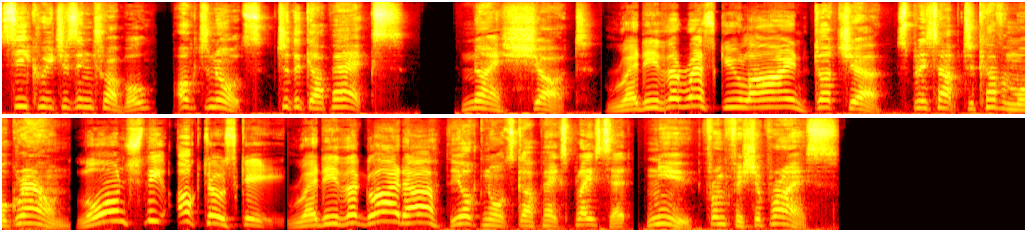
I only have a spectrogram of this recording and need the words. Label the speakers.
Speaker 1: Sea creatures in trouble? Octonauts, to the GUP-X! Nice shot.
Speaker 2: Ready the rescue line.
Speaker 1: Gotcha. Split up to cover more ground.
Speaker 2: Launch the Octoski. Ready the glider.
Speaker 1: The Octonauts GUP-X playset, new from Fisher Price.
